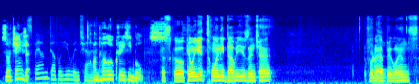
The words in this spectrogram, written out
So I changed it. Spam W in chat. And hello, crazy bolts. Let's go. Can we get 20 W's in chat? For the epic wins?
